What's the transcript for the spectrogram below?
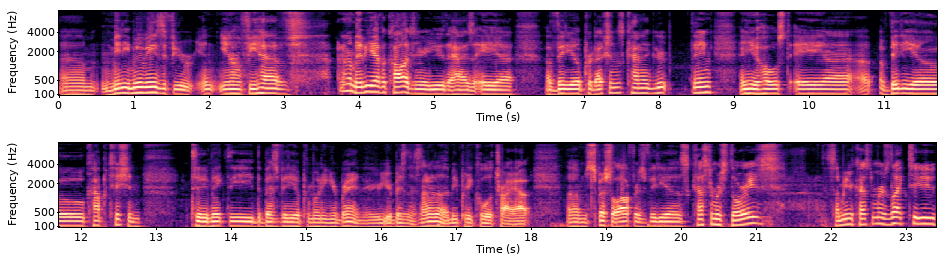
um, mini movies. If you're in, you know, if you have I don't know, maybe you have a college near you that has a uh, a video productions kind of group thing, and you host a uh, a video competition to make the the best video promoting your brand or your business. I don't know, that'd be pretty cool to try out. Um, special offers videos, customer stories some of your customers like to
